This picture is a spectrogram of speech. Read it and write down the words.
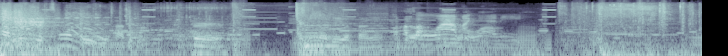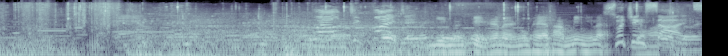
ทำให้เป็นโคตรดีสัตว์เอออันนี้เราดีกว่าตอนเนี้ยรู้ว่ามันแค่นี้ ยิงเก่งแค่ไหนมึงแพ้ทำมิ่งนี้แหละ Switching sides.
